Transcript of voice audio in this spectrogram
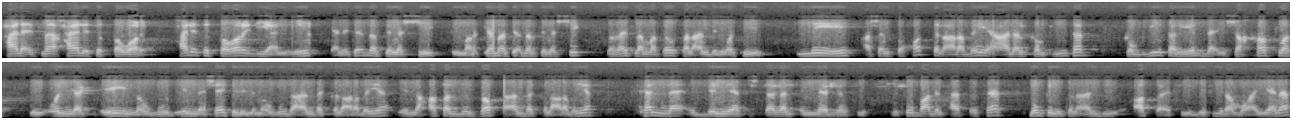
حالة اسمها حالة الطوارئ حالة الطوارئ دي يعني إيه؟ يعني تقدر تمشيك المركبة تقدر تمشيك لغاية لما توصل عند الوكيل ليه؟ عشان تحط العربية على الكمبيوتر الكمبيوتر يبدأ يشخص لك ويقول لك إيه الموجود إيه المشاكل اللي موجودة عندك في العربية؟ إيه اللي حصل بالظبط عندك في العربية؟ خلى الدنيا تشتغل امرجنسي نشوف بعض الحساسات ممكن يكون عندي قطع في ضفيره معينة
